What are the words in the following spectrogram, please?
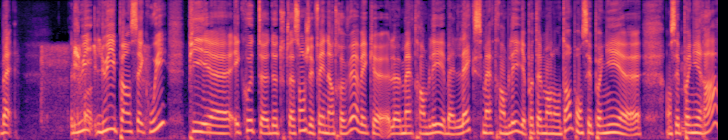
Ben, lui, lui, il pensait que oui. Puis, euh, écoute, de toute façon, j'ai fait une entrevue avec euh, le maire Tremblay, ben, l'ex-maire Tremblay, il y a pas tellement longtemps. Puis on s'est pogné, euh, on s'est pogné rare.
